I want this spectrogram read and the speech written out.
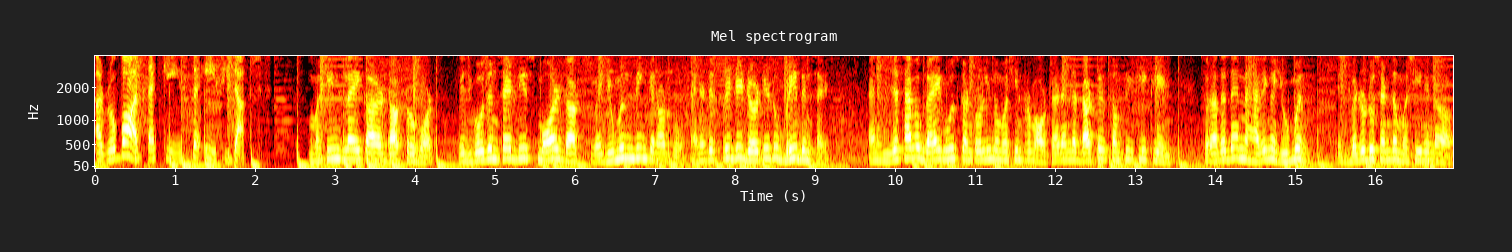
a robot that cleans the AC ducts. Machines like our duct robot, which goes inside these small ducts where human being cannot go, and it is pretty dirty to breathe inside and you just have a guy who's controlling the machine from outside and the duct is completely cleaned. So rather than having a human, it's better to send the machine in a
